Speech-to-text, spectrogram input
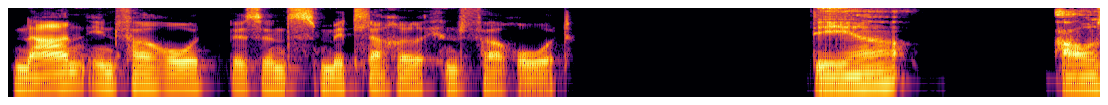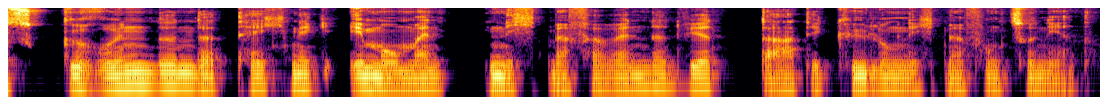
nahen Infrarot bis ins mittlere Infrarot. Der aus Gründen der Technik im Moment nicht mehr verwendet wird, da die Kühlung nicht mehr funktioniert.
